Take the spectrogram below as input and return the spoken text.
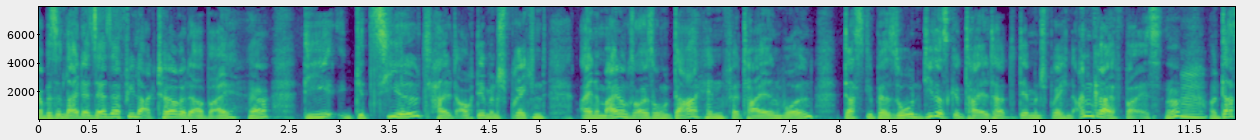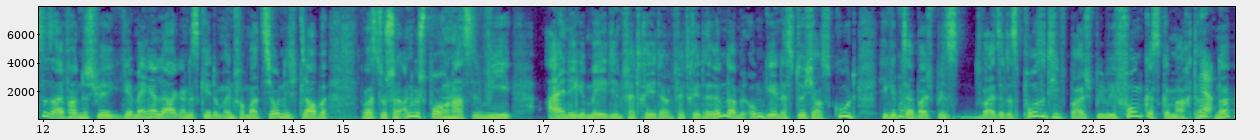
Aber es sind leider sehr, sehr viele Akteure dabei, ja, die gezielt halt auch dementsprechend eine Meinungsäußerung dahin verteilen wollen, dass die Person, die das geteilt hat, dementsprechend angreifbar ist. Ne? Mhm. Und das ist einfach eine schwierige Gemengelage und es geht um Informationen. Ich glaube, was du schon angesprochen hast, wie einige Medienvertreter und Vertreterinnen damit umgehen, ist durchaus gut. Hier gibt es ja. ja. beispielsweise das Positivbeispiel, wie Funk es gemacht hat, ne?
